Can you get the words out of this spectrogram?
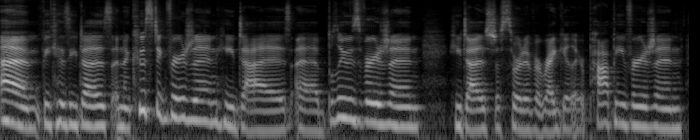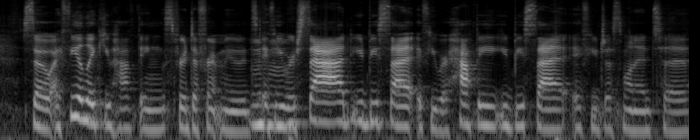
Um, because he does an acoustic version, he does a blues version, he does just sort of a regular poppy version. So I feel like you have things for different moods. Mm-hmm. If you mm-hmm. were sad, you'd be set. If you were happy, you'd be set. If you just wanted to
